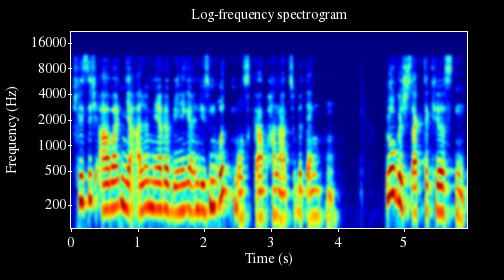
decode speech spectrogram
Schließlich arbeiten ja alle mehr oder weniger in diesem Rhythmus“, gab Hannah zu bedenken. Logisch, sagte Kirsten.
